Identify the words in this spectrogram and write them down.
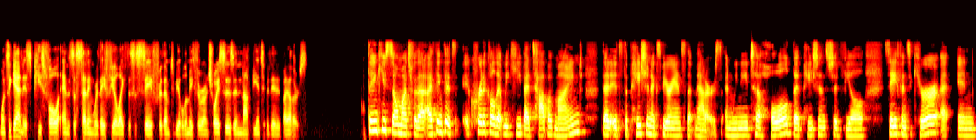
once again it's peaceful and it's a setting where they feel like this is safe for them to be able to make their own choices and not be intimidated by others. Thank you so much for that. I think it's eh, critical that we keep at top of mind that it's the patient experience that matters. And we need to hold that patients should feel safe and secure in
